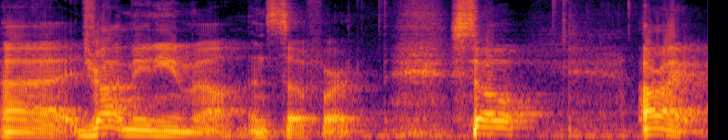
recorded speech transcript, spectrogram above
uh, drop me an email and so forth. So, all right.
